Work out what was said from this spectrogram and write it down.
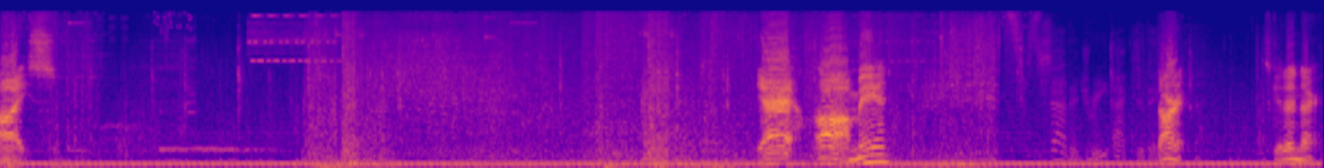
Nice. Yeah! Aw, man. Savagery activated. Darn it. Let's get in there.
